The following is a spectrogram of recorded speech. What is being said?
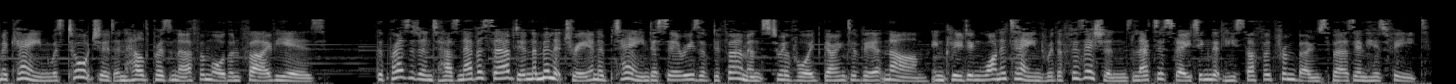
McCain was tortured and held prisoner for more than five years. The president has never served in the military and obtained a series of deferments to avoid going to Vietnam, including one attained with a physician's letter stating that he suffered from bone spurs in his feet.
